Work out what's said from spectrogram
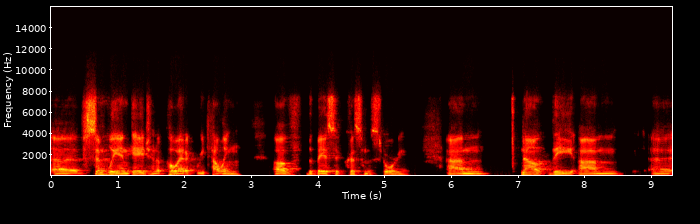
uh, simply engage in a poetic retelling of the basic Christmas story. Um, now, the um, uh,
